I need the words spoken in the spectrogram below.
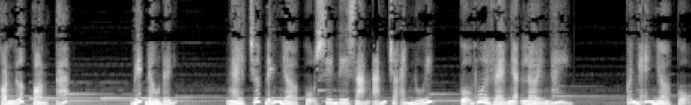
còn nước còn tát. Biết đâu đấy, ngày trước đến nhờ cụ xin đi giảm án cho anh núi, cụ vui vẻ nhận lời ngay. Có nhẽ nhờ cụ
